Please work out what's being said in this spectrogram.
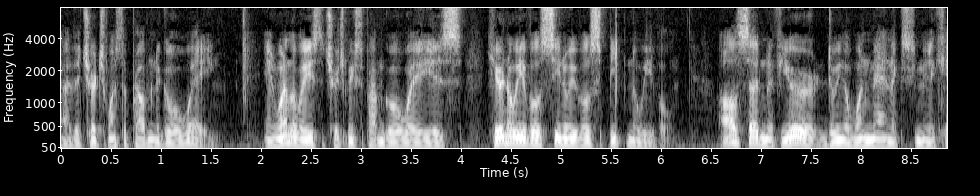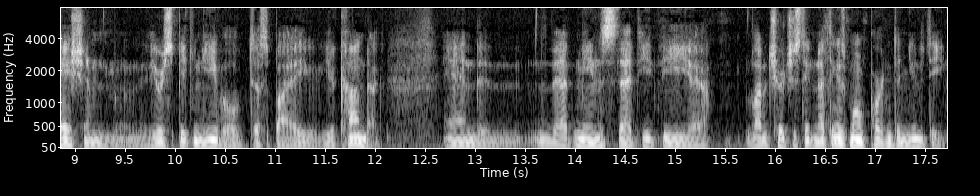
Uh, the church wants the problem to go away. And one of the ways the church makes the problem go away is hear no evil, see no evil, speak no evil. All of a sudden, if you're doing a one man excommunication, you're speaking evil just by your conduct. And that means that the, uh, a lot of churches think nothing is more important than unity.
